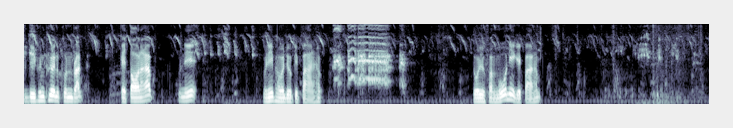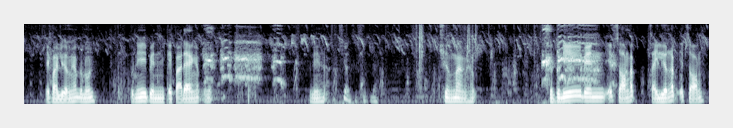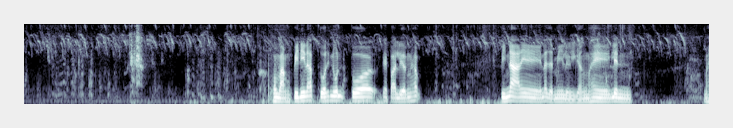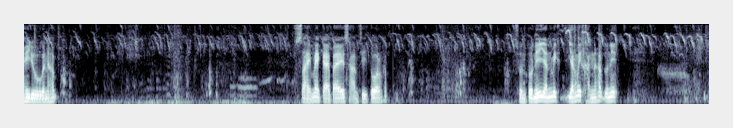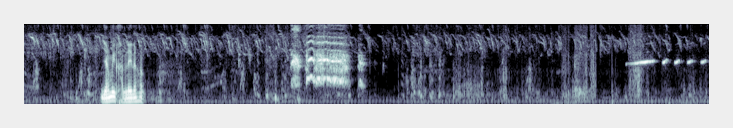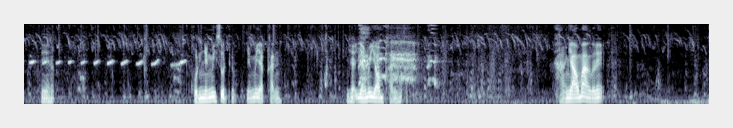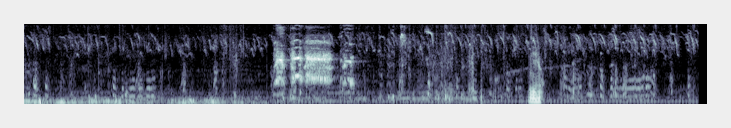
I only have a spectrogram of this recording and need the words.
สวัสดีเพื่อนๆคนรักไก่ต่อนะครับ วันนี้ วันนี้พามาดูไก่ป่านะครับ ตัวอยู่ฝั่งโน้นนี่ไก่ป่านะครับ ไก่ป่าเหลืองนะครับตัวนู้น ตัวนี้เป็นไก่ป่าแดงครับ ตัวนี้ตัวนี้นะครับเชื่องสุดๆเลยเชื่องมากนะครับ ส่วนตัวนี้เป็น F2 ครับใส่เหลืองครับ F2 ความหวังของปีนี้นะครับ ตัวที่นู้นตัวไก่ป่าเหลืองนะครับ ปีหน้านี่น่าจะมีเหลืองๆมาให้เล่น มาให้ดูกันนะครับ ใส่แม่ไก่ไปสามสี่ตัวนะครับ ส่วนตัวนี้ยังไม่ยังไม่ขันนะครับตัวนี้ ยังไม่ขันเลยนะครับ นี่ครับขนยังไม่สุดครับยังไม่อยากขันไม่ใช่ยังไม่ยอมขัน หางยาวมากตัวนี้นี่ครับ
